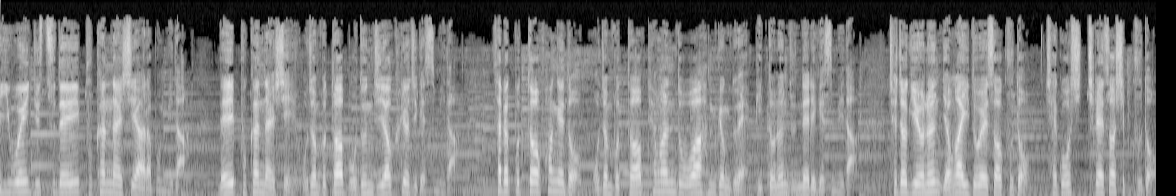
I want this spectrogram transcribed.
VOA 뉴스투데이 북한 날씨 알아봅니다. 내일 북한 날씨 오전부터 모든 지역 흐려지겠습니다. 새벽부터 황해도, 오전부터 평안도와 함경도에 비 또는 눈 내리겠습니다. 최저 기온은 영하 2도에서 9도, 최고 17에서 19도.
